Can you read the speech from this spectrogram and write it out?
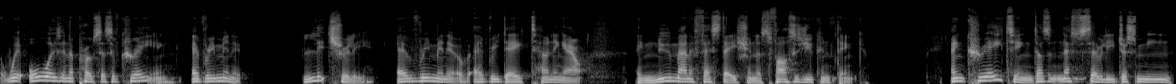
we're always in a process of creating every minute, literally every minute of every day, turning out a new manifestation as fast as you can think. And creating doesn't necessarily just mean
